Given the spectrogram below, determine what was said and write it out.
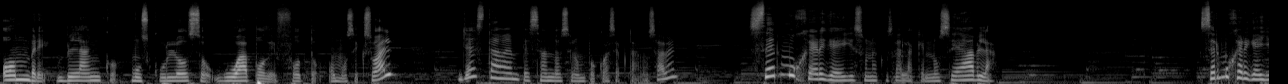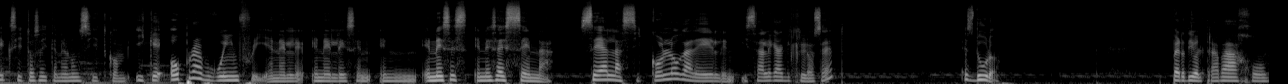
hombre blanco, musculoso, guapo de foto, homosexual, ya estaba empezando a ser un poco aceptado, ¿saben? Ser mujer gay es una cosa de la que no se habla ser mujer gay exitosa y tener un sitcom y que Oprah Winfrey en, esa escena sea la psicóloga de Ellen y salga del closet, es duro. Perdió el trabajo,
